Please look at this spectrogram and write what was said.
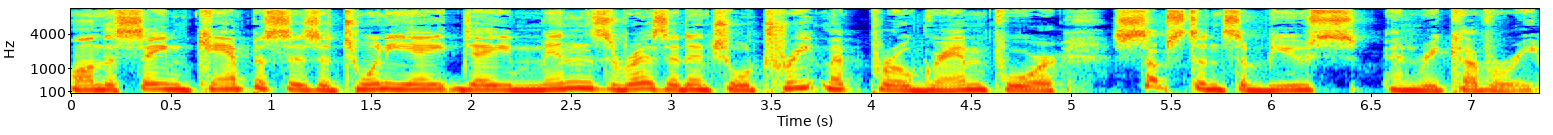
On the same campus is a 28 day men's residential treatment program for substance abuse and recovery.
